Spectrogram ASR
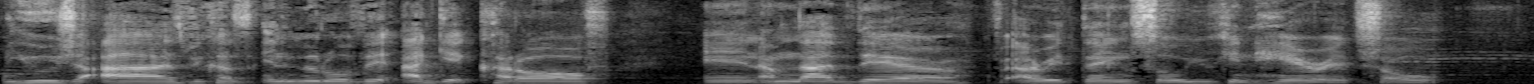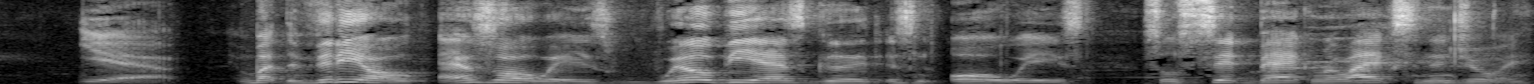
use your eyes because in the middle of it I get cut off and I'm not there for everything so you can hear it. So yeah. But the video, as always, will be as good as always. So sit back, relax, and enjoy.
